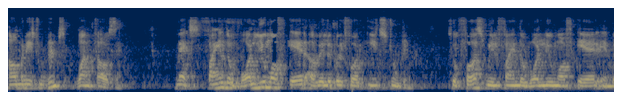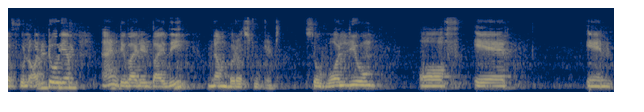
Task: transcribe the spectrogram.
How many students? 1000. Next, find the volume of air available for each student. So first we'll find the volume of air in the full auditorium and divide it by the number of students. So volume of air in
